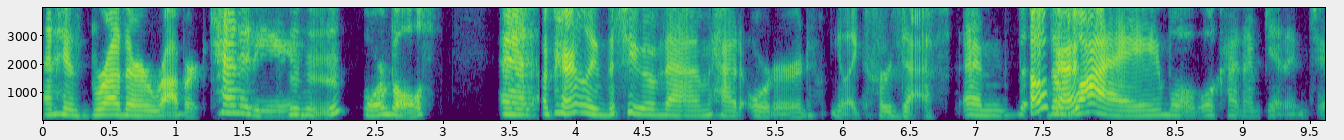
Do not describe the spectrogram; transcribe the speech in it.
and his brother, Robert Kennedy hmm or both. And apparently, the two of them had ordered like her death, and th- Okay. the why we'll we'll kind of get into.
